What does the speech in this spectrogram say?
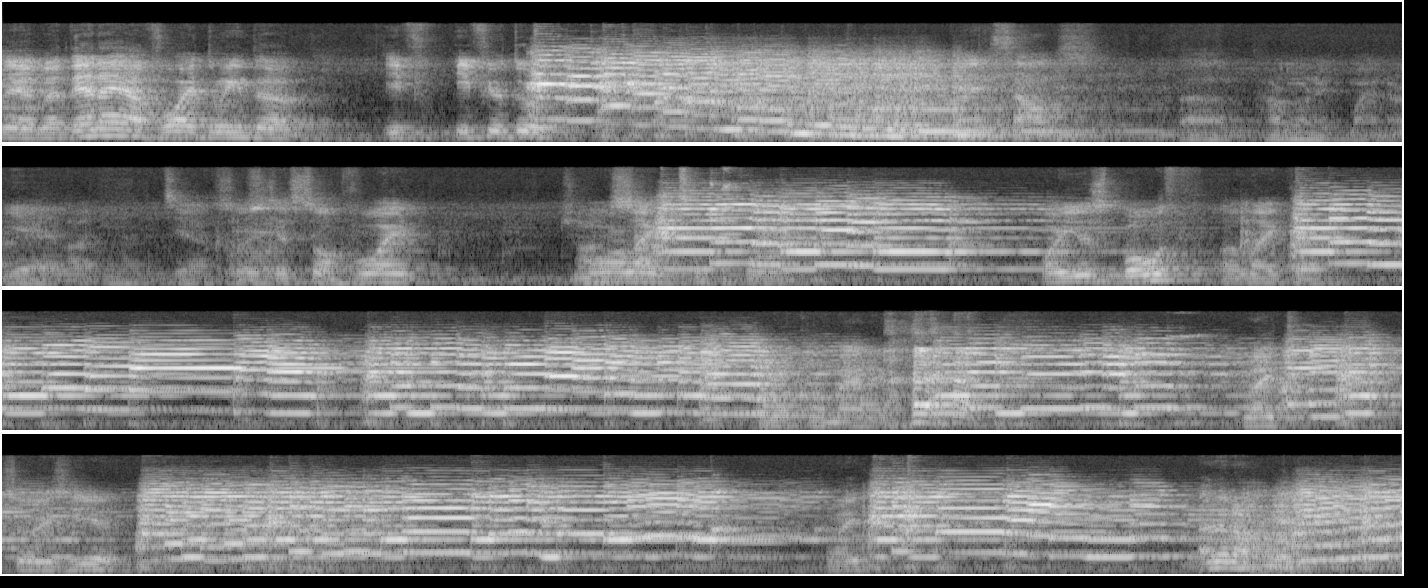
Yeah, but then I avoid doing the, if, if you do, then it sounds um, harmonic minor. Yeah, like, you know, the Yeah, so just to avoid more like or use both, or like a right? So it's here. Right? I don't know.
